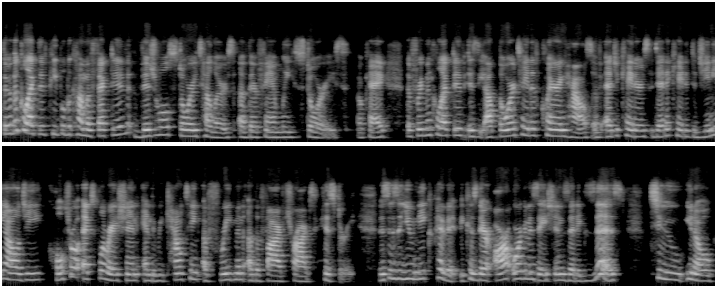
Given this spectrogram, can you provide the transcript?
through the collective, people become effective visual storytellers of their family stories. Okay. The Freedmen Collective is the authoritative clearinghouse of educators dedicated to genealogy, cultural exploration, and the recounting of Freedmen of the Five Tribes history. This is a unique pivot because there are organizations that exist to, you know,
